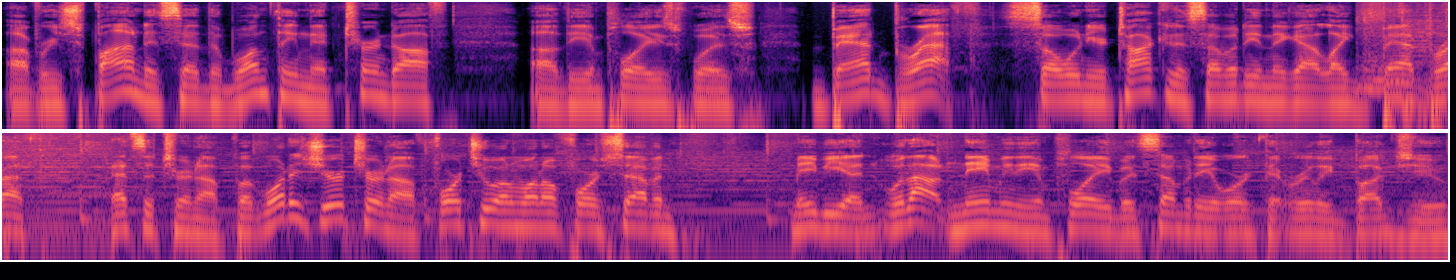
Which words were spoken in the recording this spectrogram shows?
of respondents said the one thing that turned off uh, the employees was bad breath. So when you're talking to somebody and they got like bad breath, that's a turn off. But what is your turn off? 421 1047 maybe a, without naming the employee, but somebody at work that really bugs you.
